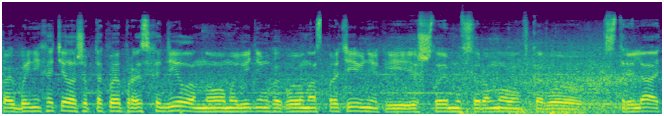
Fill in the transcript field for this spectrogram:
Как бы не хотелось, чтобы такое происходило, но мы видим, какой у нас противник и что ему все равно в кого стрелять.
